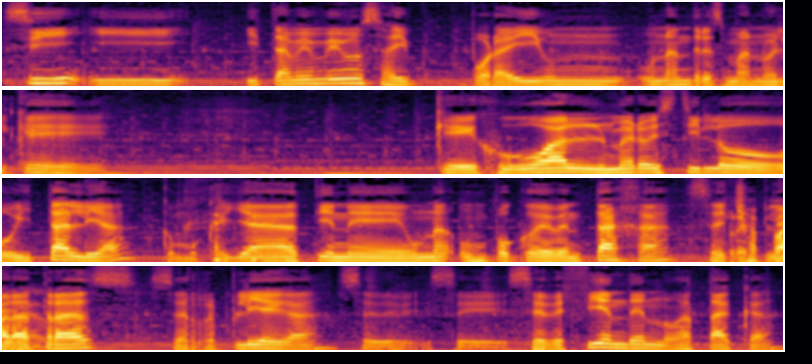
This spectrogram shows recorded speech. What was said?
Sí, y, y también vimos ahí por ahí un, un Andrés Manuel que que jugó al mero estilo Italia, como que ya tiene una- un poco de ventaja, se echa para atrás, se repliega, se, se defiende, no ataca.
